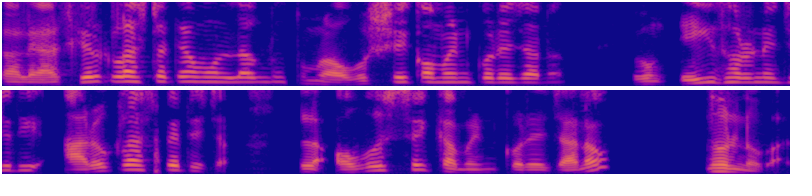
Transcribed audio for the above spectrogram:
তাহলে আজকের ক্লাসটা কেমন লাগল? তোমরা অবশ্যই কমেন্ট করে জানাও। এবং এই ধরনের যদি আরও ক্লাস পেতে চাও, তাহলে অবশ্যই কমেন্ট করে জানাও। ধন্যবাদ।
